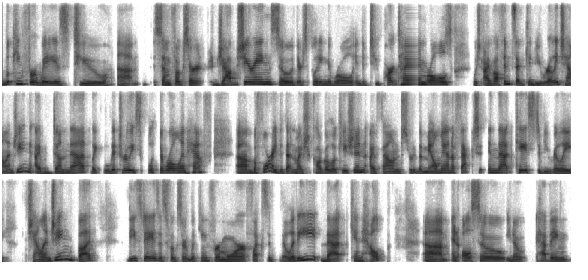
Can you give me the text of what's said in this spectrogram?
looking for ways to um, some folks are job sharing so they're splitting the role into two part-time roles which i've often said can be really challenging. I've done that like literally split the role in half. Um, before i did that in my chicago location i found sort of the mailman effect in that case to be really challenging but these days as folks are looking for more flexibility that can help. Um, and also you know having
